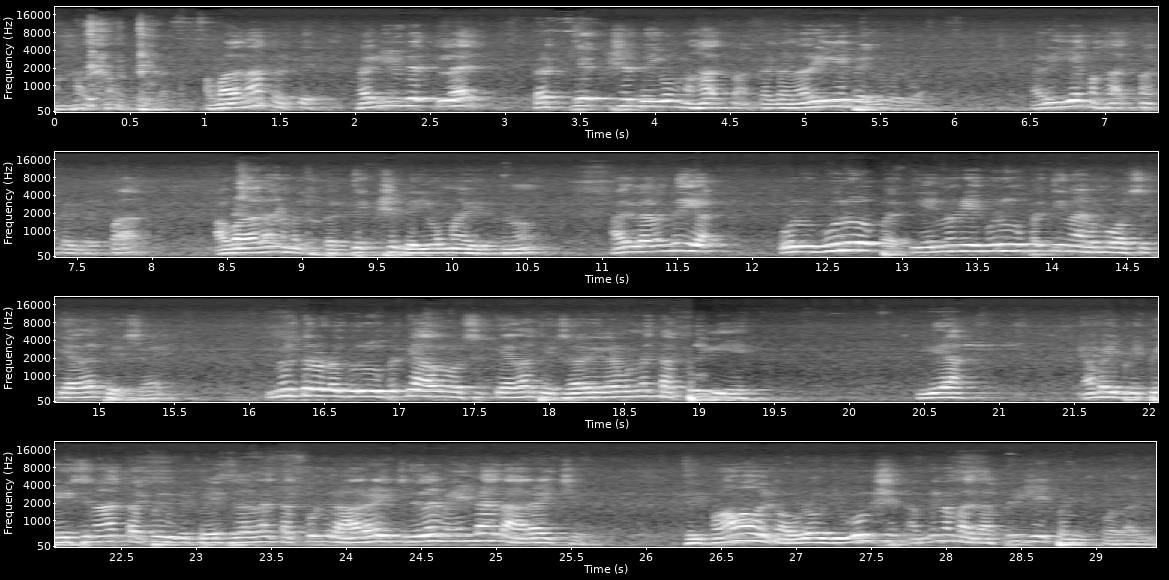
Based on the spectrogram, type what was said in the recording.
மகாத்மாக்கள் தான் அவள் தான் பிரத்யே கலியுகத்தில் பிரத்யக்ஷ தெய்வம் மகாத்மாக்கள். தான் நிறைய பேர் வருவாள் நிறைய மகாத்மாக்கள் இருப்பாள் அவள் தான் நமக்கு பிரத்யக்ஷ தெய்வமாக இருக்கணும். அதில் வந்து ஒரு குருவை பற்றி என்னுடைய குருவை பற்றி நான் ரொம்ப வசதியாக தான் பேசுவேன். இன்னொருத்தரோட குருவை பற்றி அவர் வசதியாக தான் பேசுவார். இதில் ஒன்றும் தப்பு இல்லையே. இல்லையா? நம்ம இப்படி பேசினா தப்பு இப்படி பேசலைன்னா தப்புங்கிற ஆராய்ச்சி இதெல்லாம் வேண்டாத ஆராய்ச்சி. சரி பாவம் அவருக்கு அவ்வளோ டிவோஷன் அப்படின்னு நம்ம அதை அப்ரிஷியேட் பண்ணிட்டு போகலாங்க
